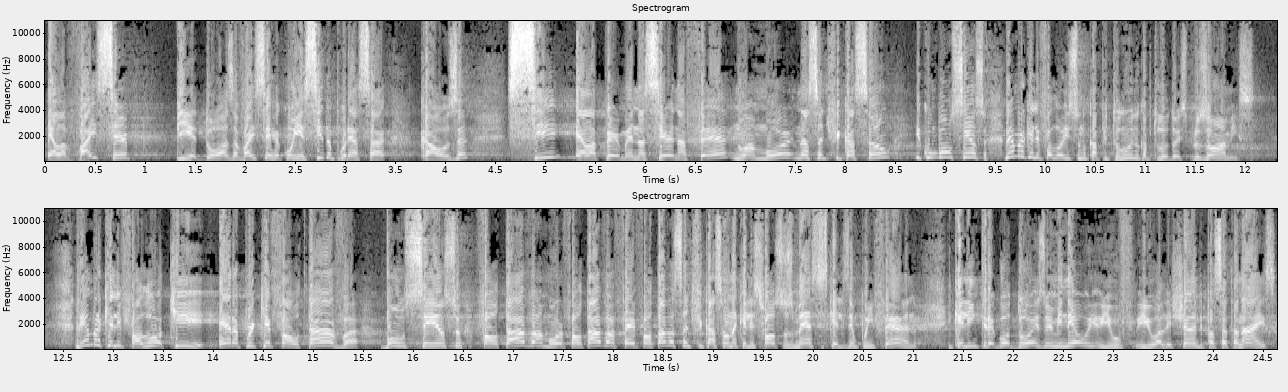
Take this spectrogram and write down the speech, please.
ela vai ser piedosa, vai ser reconhecida por essa causa, se ela permanecer na fé, no amor, na santificação e com bom senso. Lembra que ele falou isso no capítulo 1 e no capítulo 2 para os homens? Lembra que ele falou que era porque faltava bom senso, faltava amor, faltava fé, faltava santificação naqueles falsos mestres que eles iam para o inferno, e que ele entregou dois, o Emineu e o, e o Alexandre, para Satanás?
